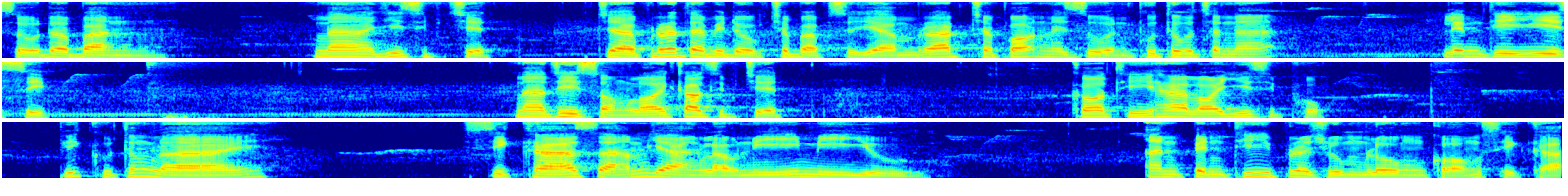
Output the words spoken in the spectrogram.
โสดาบัน หน้า 27 จากพระไตรปิฎกฉบับสยามรัฐ เฉพาะในส่วนพุทธวจนะ เล่มที่ 20 หน้าที่ 297 ข้อที่ 526 ภิกขุทั้งหลาย สิกขาสามอย่างเหล่านี้มีอยู่ อันเป็นที่ประชุมลงของสิกขา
